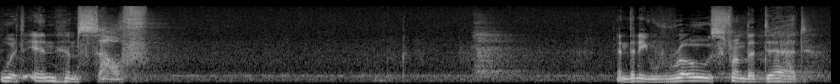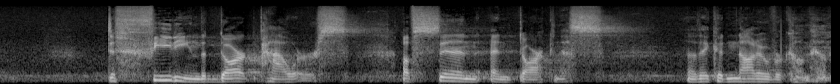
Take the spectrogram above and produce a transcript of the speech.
within himself. And then he rose from the dead, defeating the dark powers of sin and darkness. Now, they could not overcome him.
